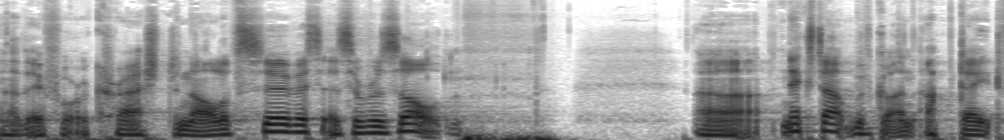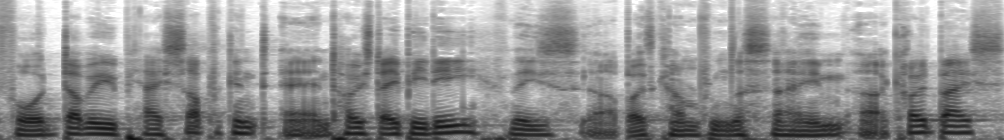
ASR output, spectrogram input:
uh, therefore a crash denial of service as a result. Uh, next up, we've got an update for WPA supplicant and hostapd. These uh, both come from the same code base.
